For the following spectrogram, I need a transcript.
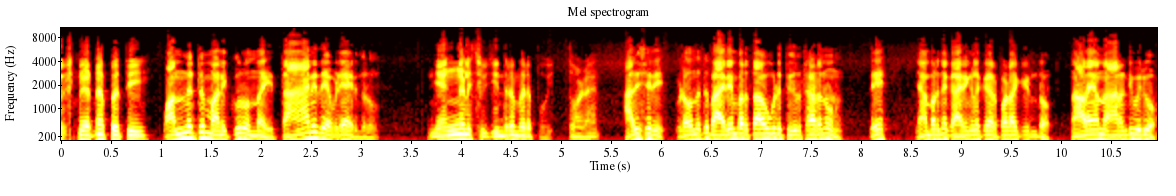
കൃഷ്ണേട്ടനെ പറ്റി? വന്നിട്ട് മണിക്കൂർ ഒന്നായി. താനിത് എവിടെയായിരുന്നോ ഞങ്ങൾ ശുചീന്ദ്രം വരെ പോയി. തൊഴാൻ. അത് ശരി. ഇവിടെ വന്നിട്ട് ഭാര്യയും ഭർത്താവും കൂടി തീർത്ഥാടനമാണ്. ദേ ഞാൻ പറഞ്ഞ കാര്യങ്ങളൊക്കെ ഏർപ്പാടാക്കിയിട്ടുണ്ടോ? നാളെ ഞാൻ നാറേണ്ടി വരുമോ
